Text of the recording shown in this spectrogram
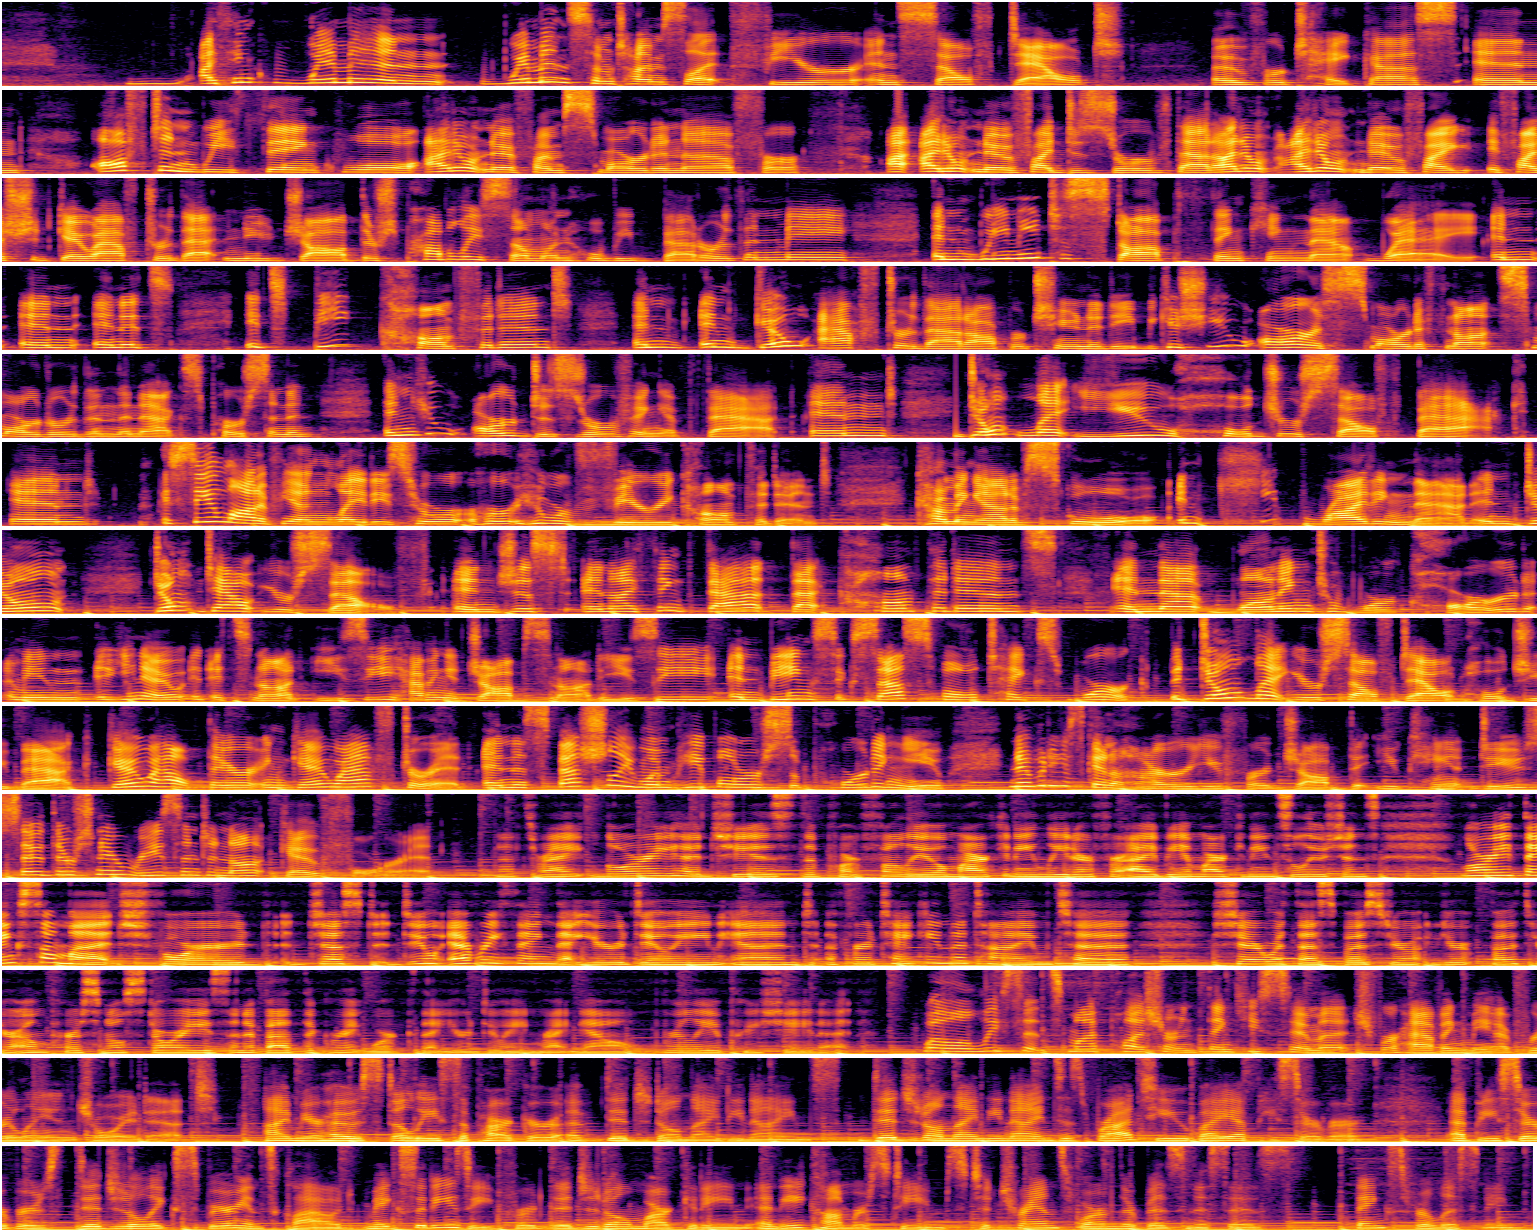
I think women women sometimes let fear and self doubt overtake us, and often we think, well, I don't know if I'm smart enough or I, I don't know if I deserve that. I don't I don't know if I if I should go after that new job. There's probably someone who'll be better than me. And we need to stop thinking that way. And and and it's it's be confident and and go after that opportunity because you are as smart if not smarter than the next person and and you are deserving of that and don't let you hold yourself back and I see a lot of young ladies who are who are very confident coming out of school and keep riding that and don't don't doubt yourself and just and I think that that confidence and that wanting to work hard. I mean, you know, it, it's not easy. Having a job's not easy, and being successful takes work. But don't let your self doubt hold you back. Go out there and go after it. And especially when people are supporting you, nobody's going to hire you for a job that you can't do. So there's no reason to not go for it. That's right. Lori Hood, she is the portfolio marketing leader for IBM Marketing Solutions. Lori, thanks so much for just doing everything that you're doing and for taking the time to share with us both your, your both your own personal stories and about the great work that you're doing right now. Really appreciate it. Well, Elisa, it's my pleasure, and thank you so much for having me. I've really enjoyed it. I'm your host, Elisa Parker of Digital 99s. Digital 99s is brought to you by EpiServer. EpiServer's Digital Experience Cloud makes it easy for digital marketing and e commerce teams to transform their businesses. Thanks for listening.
